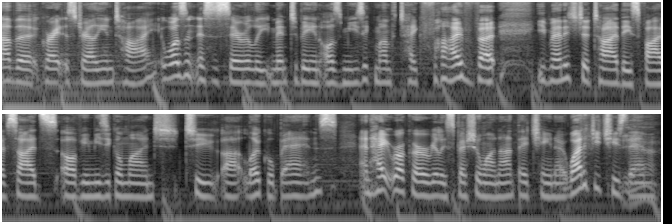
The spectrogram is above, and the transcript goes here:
Another great Australian tie. It wasn't necessarily meant to be an Oz Music Month take five, but you managed to tie these five sides of your musical mind to uh, local bands. And HTRK are a really special one, aren't they, Chino? Why did you choose them?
